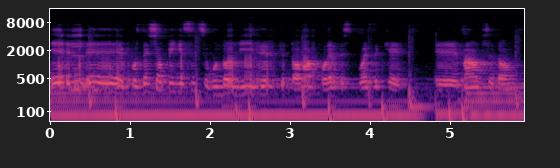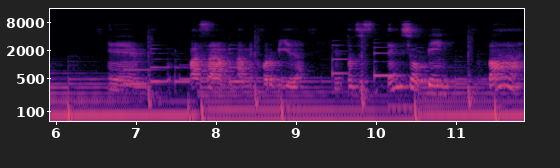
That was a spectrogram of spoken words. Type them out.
Él, eh, pues Deng Xiaoping es el segundo líder que toma poder después de que eh, Mao Zedong eh, pasa a mejor vida. Entonces Deng Xiaoping va,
